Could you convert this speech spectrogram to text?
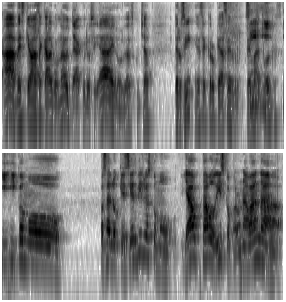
ah, ves que van a sacar algo nuevo y te da curiosidad y lo volvés a escuchar. Pero sí, ese creo que va a ser tema de podcast. Y, y, como, o sea, lo que sí es video es como ya octavo disco para una banda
